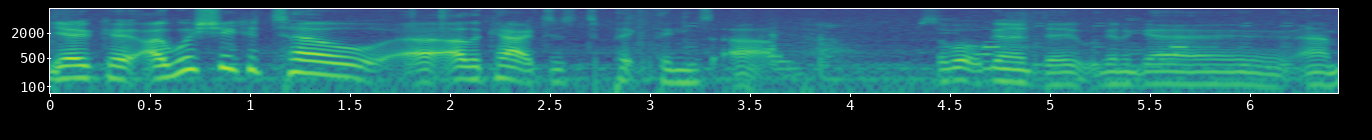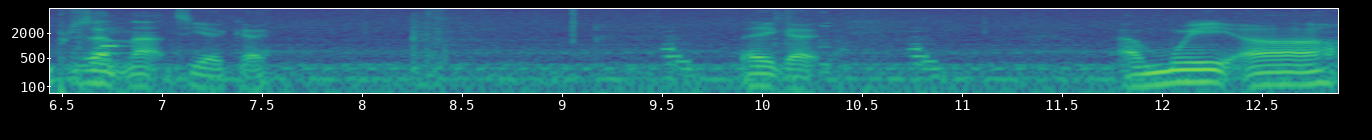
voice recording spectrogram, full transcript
Yoko, I wish you could tell uh, other characters to pick things up. So what we're going to do, we're going to go and present that to Yoko. There you go. And we are...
